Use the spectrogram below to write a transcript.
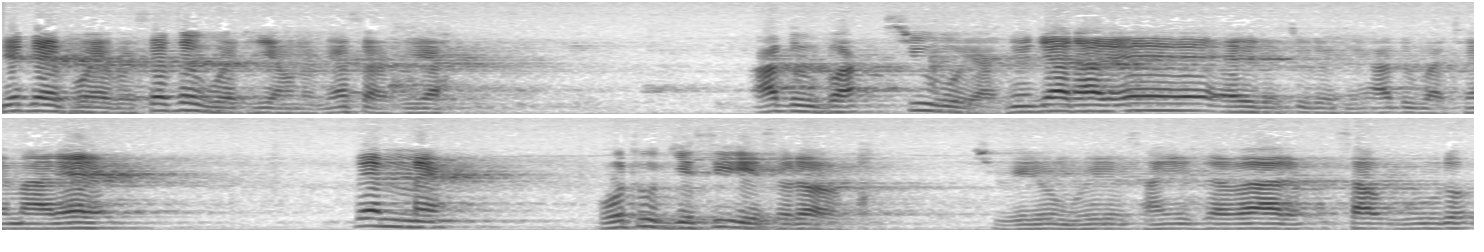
နေတဲ့ဘွယ်ကိုဆက်စုပ်ဘွယ်ဖြစ်အောင်လို့မြတ်စွာဘုရားအတုပရှုဖို့ရညွှန်ကြားထားတယ်အဲ့ဒီလိုရှုလို့ရှိရင်အတုပထင်ပါတယ်သက်မဲ့ဝတ္ထုပစ္စည်းတွေဆိုတော့ ရွှေတို့ငွေတို့ဆံရည်စပါးတို့အဆောက်အဦတို့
